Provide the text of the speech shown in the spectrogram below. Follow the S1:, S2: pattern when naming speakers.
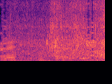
S1: 哎？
